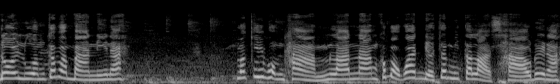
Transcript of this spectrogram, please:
โดยรวมก็ประมาณนี้นะ เมื่อกี้ผมถามร้านน้ำเขาบอกว่าเดี๋ยวจะมีตลาดเช้าด้วยนะ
